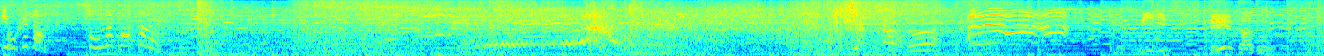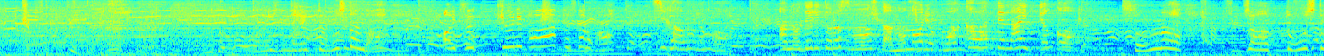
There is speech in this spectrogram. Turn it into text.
ー！よけた。そんなバカな右データ通り一体どうしたんだ？あいつ急にパワーアップしたのか？違うピョコあのデリトロスモンスターの能力は変わってないピョコそんなじゃあどうして？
